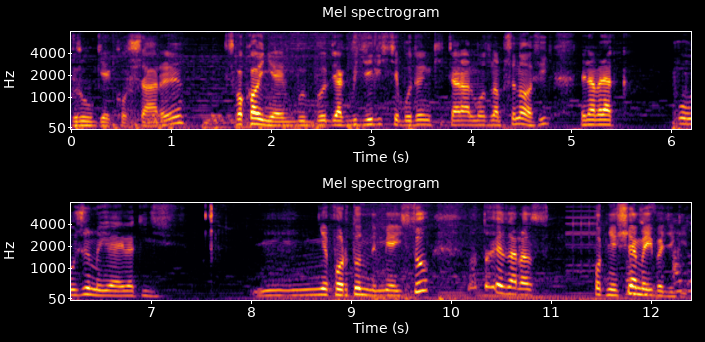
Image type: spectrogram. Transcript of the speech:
drugie koszary. Spokojnie, jak widzieliście budynki teran można przenosić, to nawet jak położymy je w jakimś niefortunnym miejscu, no to je zaraz podniesiemy i będzie git.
